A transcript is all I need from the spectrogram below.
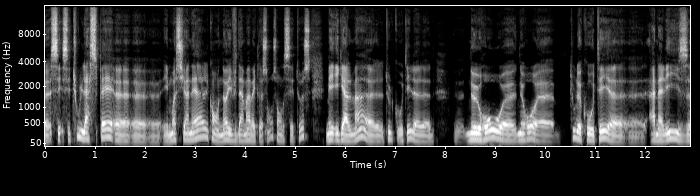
Euh, c'est tout l'aspect euh, euh, émotionnel qu'on a évidemment avec le son, on le sait tous, mais également tout le côté neuro, neuro tout le côté analyse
